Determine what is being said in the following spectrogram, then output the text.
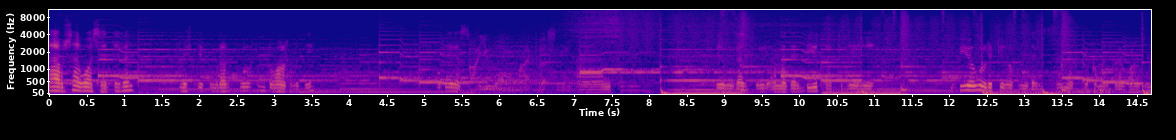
লাউর শাকও আছে, দেখেন, মিষ্টি কুমড়ার ফুল কিন্তু অলরেডি উঠে গেছে And বেগুন গাছগুলি আমাদের বিয়ে থাকে বিয়েগুলি কীরকম দেখছেন একটু কমেন্ট করে বলবেন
